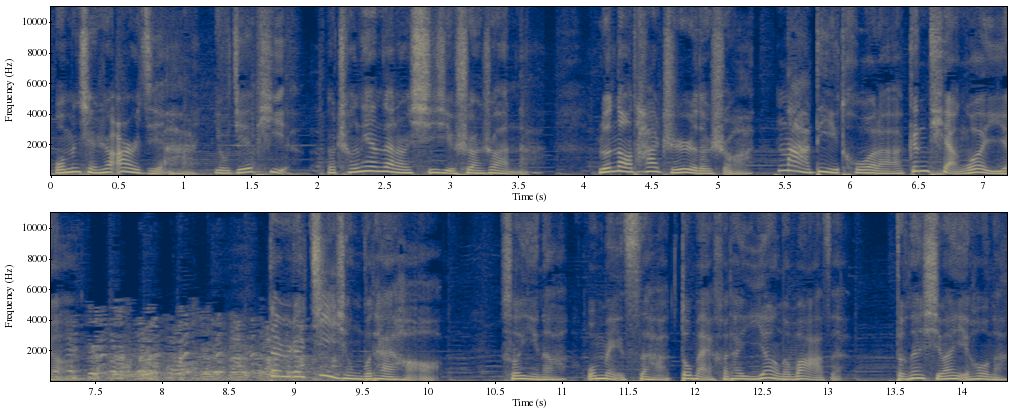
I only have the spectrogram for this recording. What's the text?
我们寝室二姐啊，有洁癖，就成天在那洗洗涮涮的。轮到她值日的时候啊，那地拖了跟舔过一样。但是她记性不太好，所以呢，我每次啊都买和她一样的袜子。等她洗完以后呢，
